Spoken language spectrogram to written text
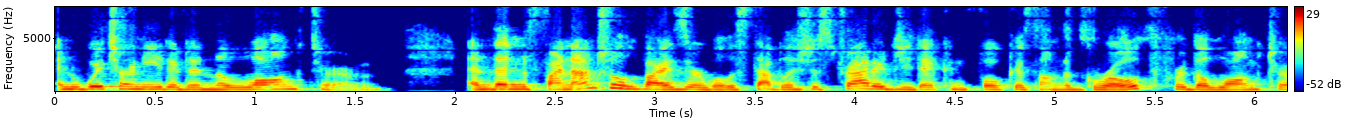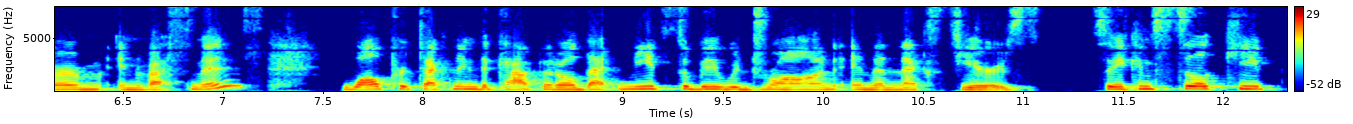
and which are needed in the long term. And then the financial advisor will establish a strategy that can focus on the growth for the long term investments while protecting the capital that needs to be withdrawn in the next years. So you can still keep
